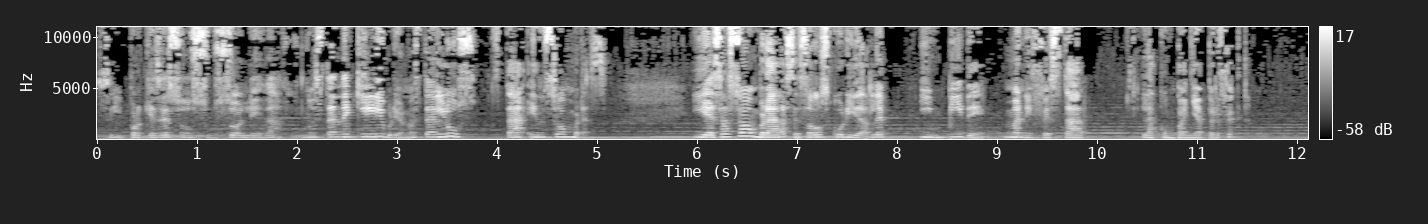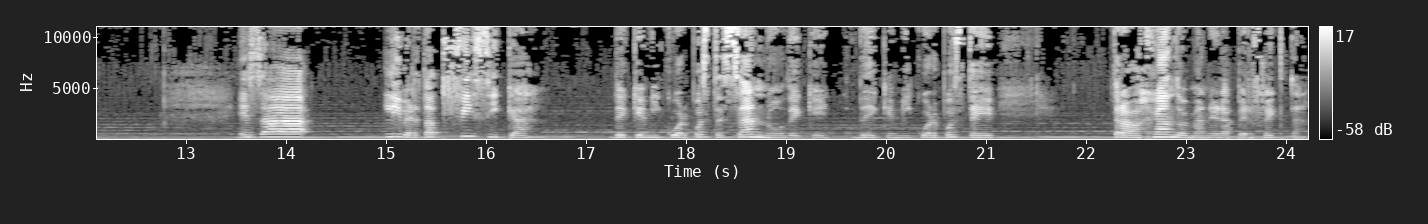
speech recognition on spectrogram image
¿sí? Porque es eso, su soledad. No está en equilibrio, no está en luz, está en sombras. Y esas sombras, esa oscuridad le impide manifestar la compañía perfecta. Esa libertad física de que mi cuerpo esté sano, de que, de que mi cuerpo esté trabajando de manera perfecta,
